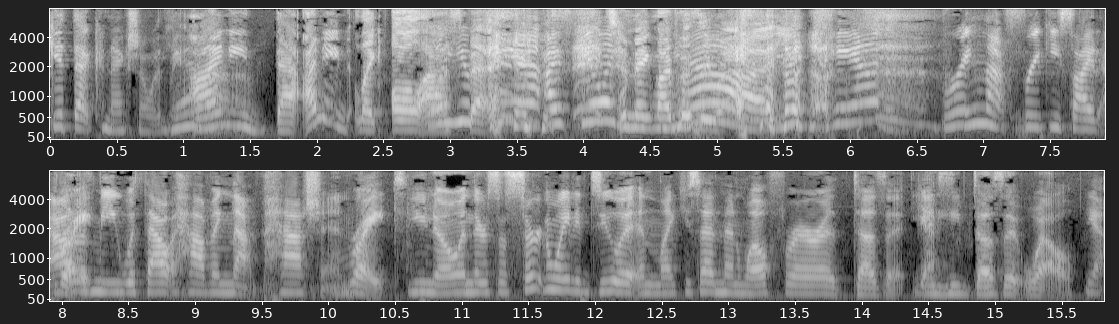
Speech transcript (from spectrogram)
get that connection with me. Yeah. I need that. I need like all Well, aspects. I feel like to make my pussy yeah, wet. you can't bring that freaky side out Right. of me without having that passion. Right. You know, and there's a certain way to do it, and like you said, Manuel Ferrara does it, and he does it well. yeah.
